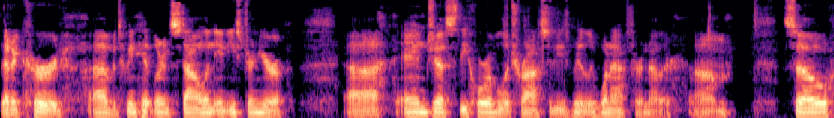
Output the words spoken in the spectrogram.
that occurred uh, between Hitler and Stalin in Eastern Europe, uh, and just the horrible atrocities, really one after another. Um, so,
